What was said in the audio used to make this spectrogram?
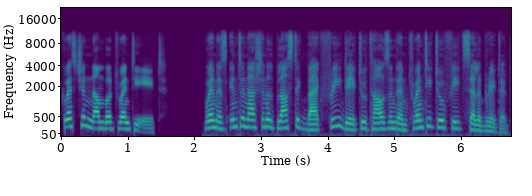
Question number 28. When is International Plastic Bag Free Day 2022 feet celebrated?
